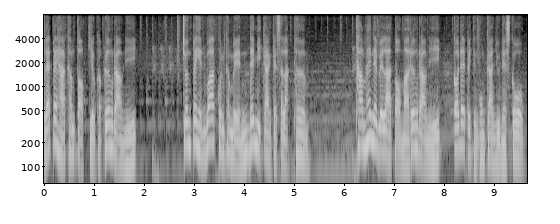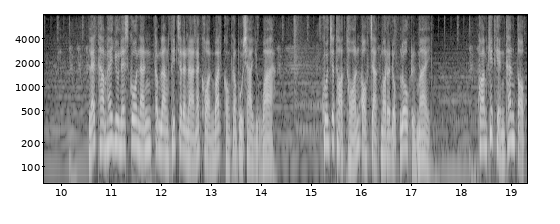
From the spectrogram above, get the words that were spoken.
และไปหาคำตอบเกี่ยวกับเรื่องราวนี้ จนไปเห็นว่าคนเขมรได้มีการแกะสลักเพิ่มทำให้ในเวลาต่อมาเรื่องราวนี้ ก็ได้ไปถึงองค์การยูเนสโก และทำให้ยูเนสโกนั้นกำลังพิจารณานครวัดของกัมพูชาอยู่ว่า ควรจะถอดถอนออกจากมรดกโลกหรือไม่ ความคิดเห็นท่านต่อไป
